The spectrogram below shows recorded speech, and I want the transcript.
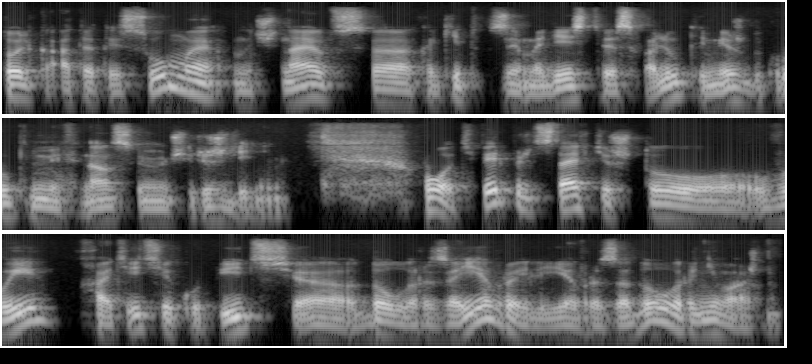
Только от этой суммы начинаются какие-то взаимодействия с валютой между крупными финансовыми учреждениями. Вот, теперь представьте, что вы хотите купить э, доллары за евро или евро за доллар, неважно.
